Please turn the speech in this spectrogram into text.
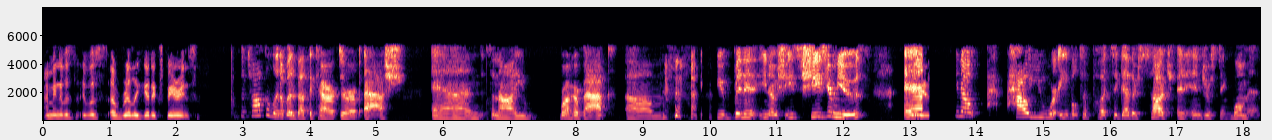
I mean, it was it was a really good experience. So talk a little bit about the character of Ash, and so now you brought her back. Um, you've been in, you know, she's she's your muse, and you know how you were able to put together such an interesting woman.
